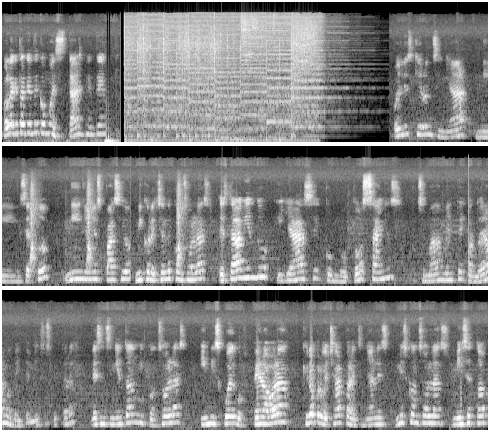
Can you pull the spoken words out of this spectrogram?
Hola, ¿qué tal gente? ¿Cómo están, gente? Hoy les quiero enseñar mi setup, mi ñoño espacio, mi colección de consolas. Estaba viendo y ya hace como dos años aproximadamente cuando éramos 20 mil suscriptores, les enseñé todas mis consolas y mis juegos. Pero ahora quiero aprovechar para enseñarles mis consolas, mi setup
